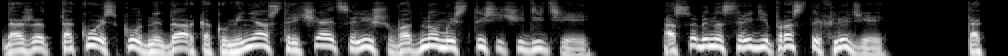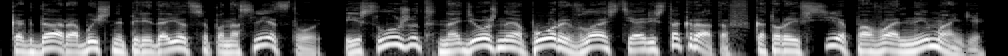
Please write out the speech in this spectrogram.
даже такой скудный дар, как у меня, встречается лишь в одном из тысячи детей, особенно среди простых людей, так как дар обычно передается по наследству и служит надежной опорой власти аристократов, которые все повальные маги.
